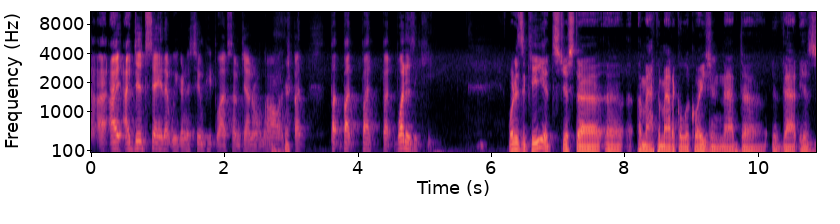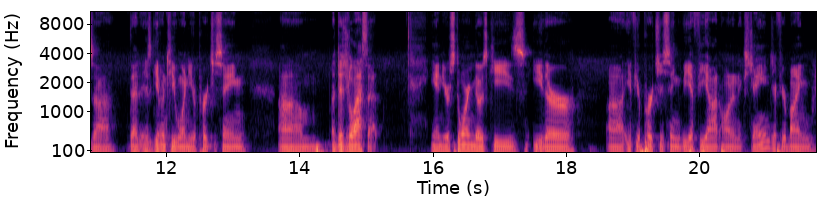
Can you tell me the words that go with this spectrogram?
I, I did say that we're going to assume people have some general knowledge, but but but but but what is a key? What is a key? It's just a, a, a mathematical equation that uh, that is uh, that is given to you when you're purchasing um, a digital asset, and you're storing those keys either uh, if you're purchasing via fiat on an exchange, if you're buying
